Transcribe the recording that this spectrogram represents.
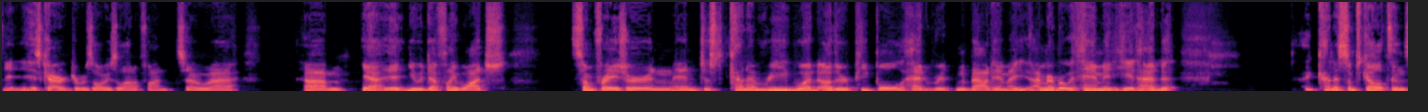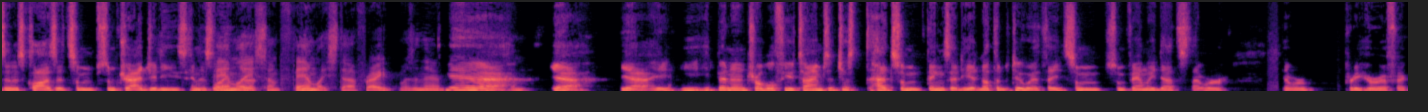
his character was always a lot of fun. So, uh, um, yeah, it, you would definitely watch some Frasier and and just kind of read what other people had written about him. I, I remember with him, he had had uh, kind of some skeletons in his closet, some some tragedies in his family, life. some family stuff, right? Wasn't there? Yeah, um, yeah, yeah. He, he had been in trouble a few times and just had some things that he had nothing to do with. Some some family deaths that were that were pretty horrific.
